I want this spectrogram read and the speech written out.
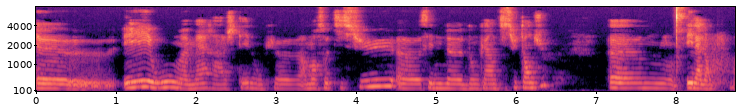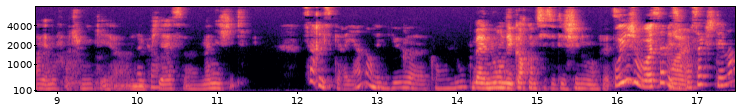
Euh, et où ma mère a acheté donc euh, un morceau de tissu, euh, c'est une, donc un tissu tendu. Euh, et la lampe, Mariano Fortuny, qui est une pièce magnifique. Ça risque rien dans les lieux euh, qu'on loue. Ben, nous, on décore comme si c'était chez nous, en fait. Oui, je vois ça, mais Ouais. c'est pour ça que je demande,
